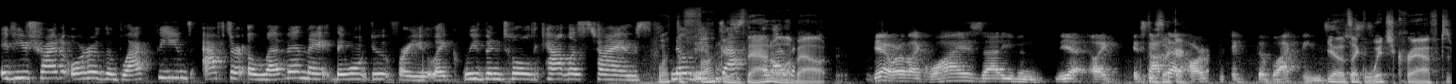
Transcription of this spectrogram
if you try to order the black beans after 11, they, they won't do it for you. Like we've been told countless times. What no the beans fuck is after that all 11. about? yeah, we're like, why is that even? Yeah, like it's not There's like that a- hard to make the black beans. Yeah, it's like Just- witchcraft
